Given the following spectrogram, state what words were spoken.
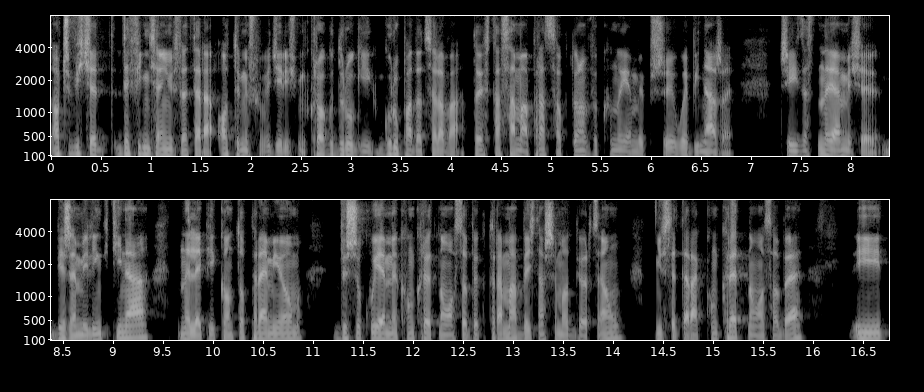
Oczywiście definicja newslettera, o tym już powiedzieliśmy. Krok drugi, grupa docelowa, to jest ta sama praca, którą wykonujemy przy webinarze. Czyli zastanawiamy się, bierzemy LinkedIna, najlepiej konto premium, wyszukujemy konkretną osobę, która ma być naszym odbiorcą newslettera, konkretną osobę i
